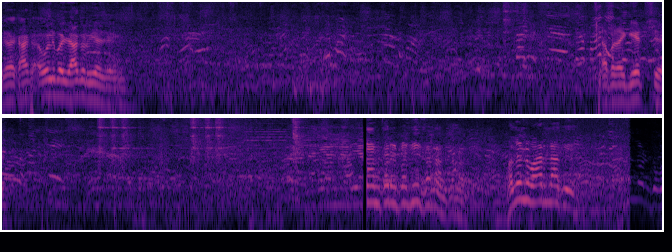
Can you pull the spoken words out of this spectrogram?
જરાક આગળ ઓલી બાજુ આગળ રહ્યા છે આ બધા ગેટ છે. સ્નાન કરે ભલે વાર લાગે વળગા પલ્લર રહે હે રામભાઈ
